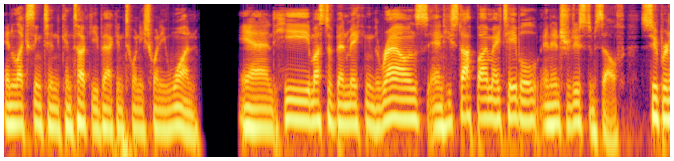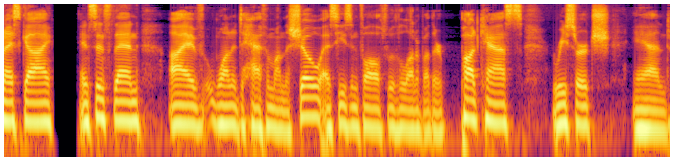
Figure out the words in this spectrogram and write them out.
in Lexington, Kentucky back in 2021. And he must have been making the rounds and he stopped by my table and introduced himself. Super nice guy. And since then, I've wanted to have him on the show as he's involved with a lot of other podcasts, research, and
